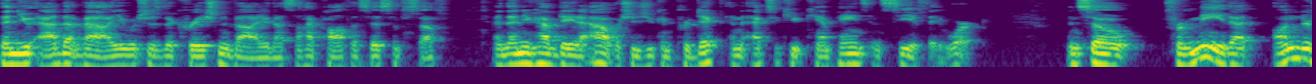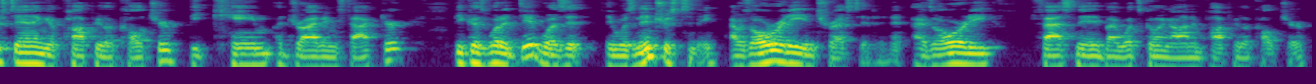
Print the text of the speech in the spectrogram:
then you add that value, which is the creation of value. That's the hypothesis of stuff. And then you have data out, which is you can predict and execute campaigns and see if they work. And so for me, that understanding of popular culture became a driving factor because what it did was it, it was an interest to me. I was already interested in it. I was already fascinated by what's going on in popular culture.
